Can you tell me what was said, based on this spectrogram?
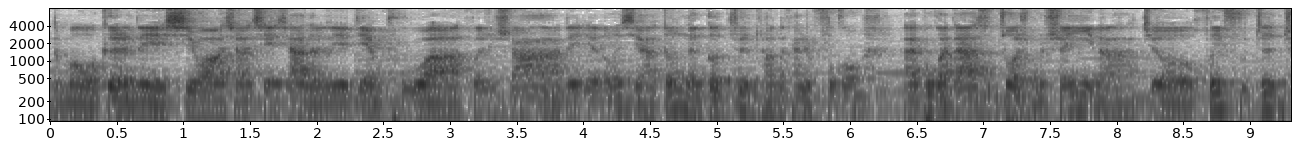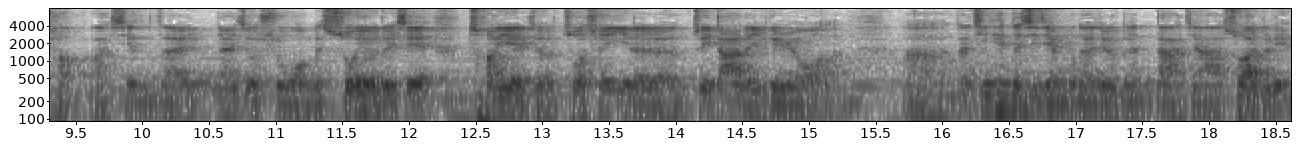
那么我个人呢，也希望像线下的这些店铺啊、婚纱啊这些东西啊，都能够正常的开始复工。哎，不管大家是做什么生意呢，就恢复正常啊。现在应该就是我们所有这些创业者、做生意的人最大的一个愿望了。啊，那今天这期节目呢，就跟大家说到这里。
